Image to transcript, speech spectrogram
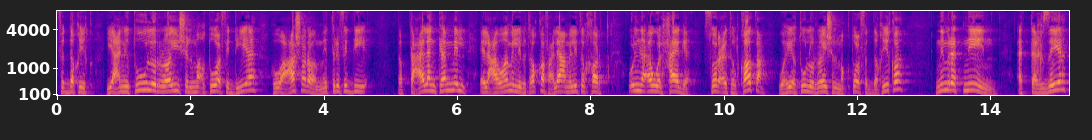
في الدقيقة يعني طول الريش المقطوع في الدقيقة هو 10 متر في الدقيقة. طب تعال نكمل العوامل اللي بتوقف عليها عملية الخرط. قلنا أول حاجة سرعة القطع وهي طول الريش المقطوع في الدقيقة. نمرة اتنين التغذية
